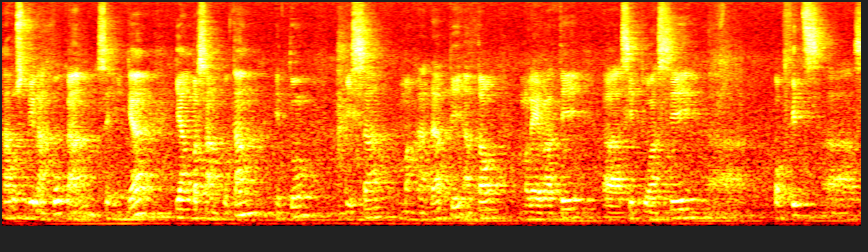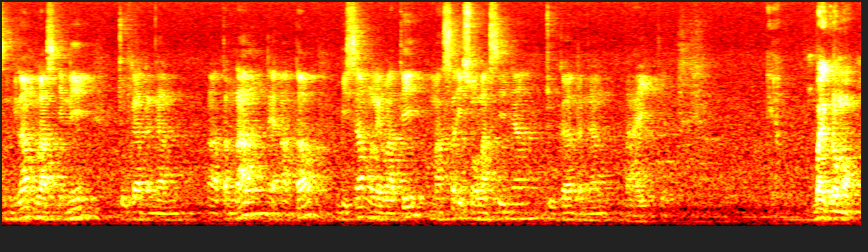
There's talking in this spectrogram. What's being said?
harus dilakukan sehingga yang bersangkutan itu bisa menghadapi atau melewati uh, situasi uh, COVID-19 ini juga dengan uh, tenang ya, atau bisa melewati masa isolasinya juga dengan baik. Ya. Baik Romo,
